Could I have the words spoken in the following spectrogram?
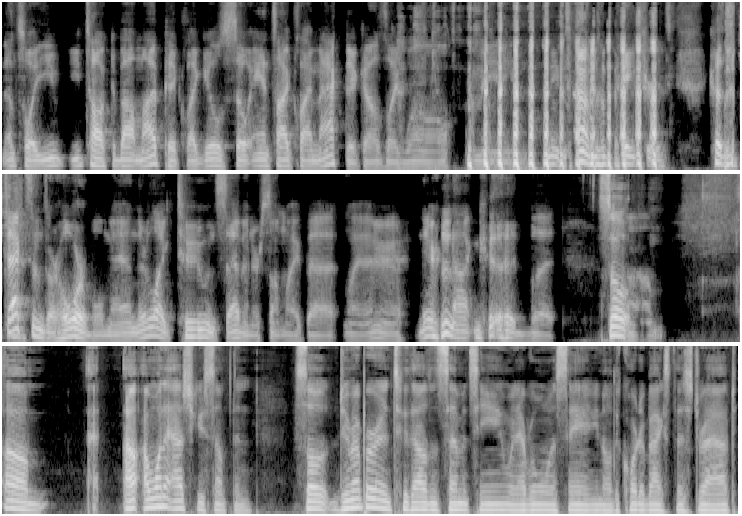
That's why you you talked about my pick like it was so anticlimactic. I was like, well, I mean, anytime the Patriots, because the Texans are horrible, man. They're like two and seven or something like that. Like eh, they're not good, but So, um, um, I, I want to ask you something. So, do you remember in 2017 when everyone was saying, you know, the quarterbacks this draft,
